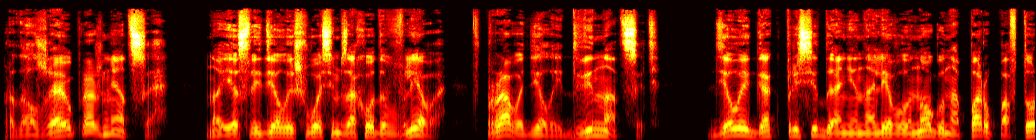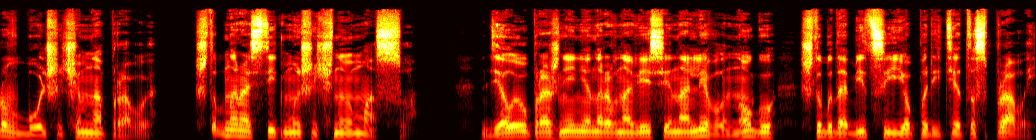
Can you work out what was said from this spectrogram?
Продолжай упражняться. Но если делаешь восемь заходов влево, вправо делай двенадцать. Делай гак приседания на левую ногу на пару повторов больше, чем на правую, чтобы нарастить мышечную массу. Делаю упражнения на равновесие на левую ногу, чтобы добиться ее паритета с правой.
